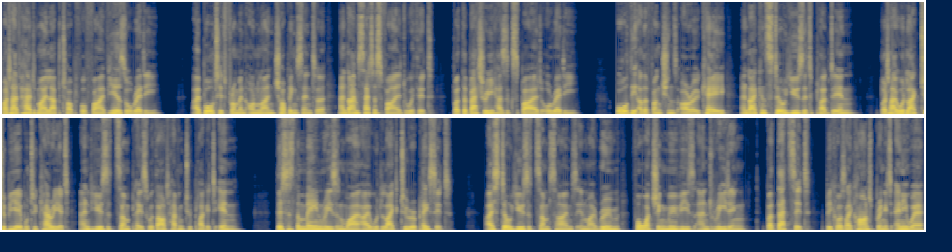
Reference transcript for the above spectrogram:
but I've had my laptop for five years already. I bought it from an online shopping center and I'm satisfied with it, but the battery has expired already. All the other functions are okay and I can still use it plugged in, but I would like to be able to carry it and use it someplace without having to plug it in. This is the main reason why I would like to replace it. I still use it sometimes in my room for watching movies and reading, but that's it because I can't bring it anywhere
